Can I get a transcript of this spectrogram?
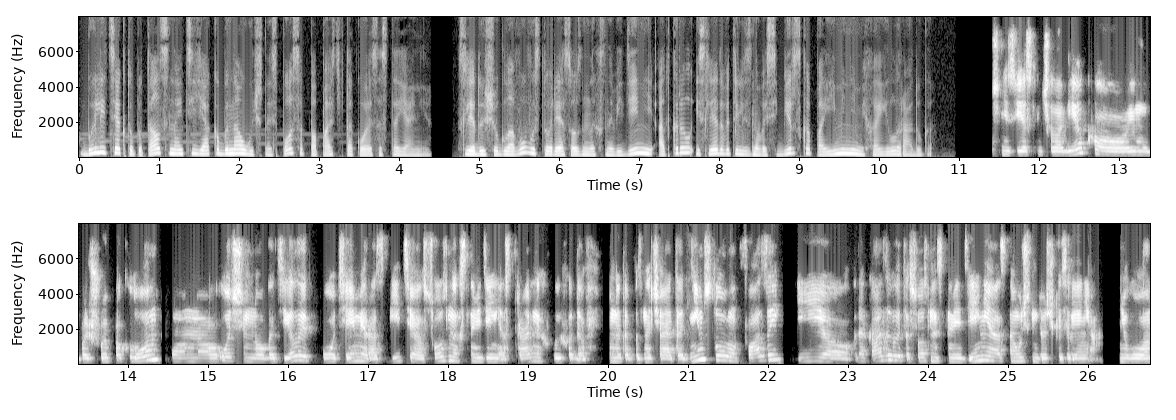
были те, кто пытался найти якобы научный способ попасть в такое состояние. Следующую главу в истории осознанных сновидений открыл исследователь из Новосибирска по имени Михаил Радуга очень известный человек, э, ему большой поклон. Он э, очень много делает по теме разбития осознанных сновидений, астральных выходов. Он это обозначает одним словом, фазой, и э, доказывает осознанное сновидение с научной точки зрения. У него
